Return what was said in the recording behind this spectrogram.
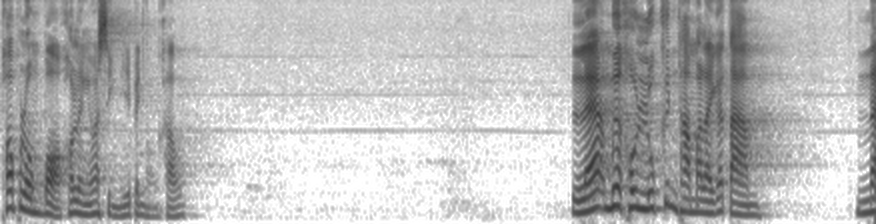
เพราะพระองค์บอกเขาเลยไงว่าสิ่งนี้เป็นของเขา และเมื่อเขาลุกขึ้นทำอะไรก็ตาม ใน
